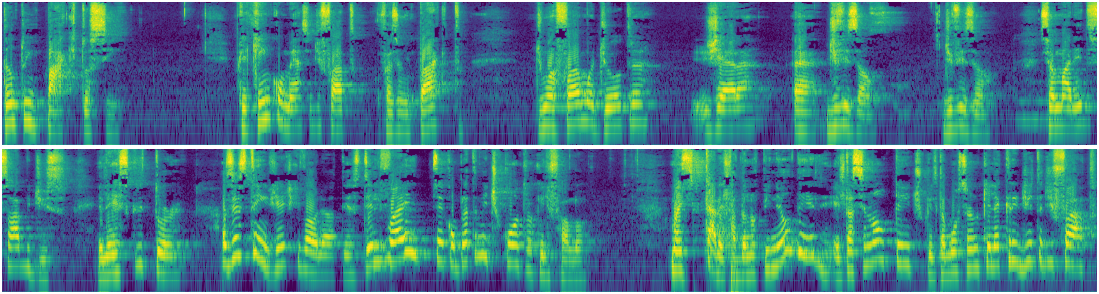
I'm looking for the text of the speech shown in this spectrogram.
tanto impacto assim. Porque quem começa de fato a fazer um impacto, de uma forma ou de outra, gera é, divisão. Divisão. Seu marido sabe disso. Ele é escritor. Às vezes tem gente que vai olhar o texto dele e vai ser completamente contra o que ele falou. Mas, cara, ele está dando a opinião dele. Ele está sendo autêntico. Ele está mostrando que ele acredita de fato.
